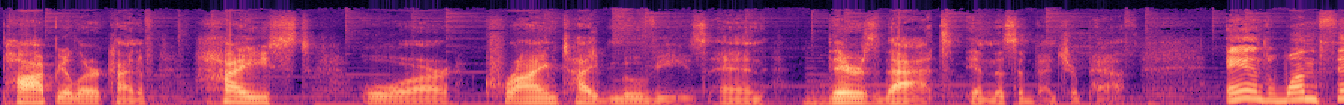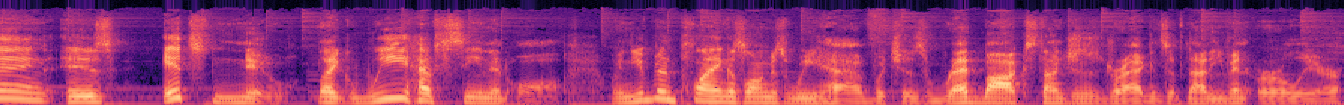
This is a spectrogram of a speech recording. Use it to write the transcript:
popular kind of heist or crime type movies. And there's that in this adventure path. And one thing is, it's new. Like, we have seen it all. When you've been playing as long as we have, which is Redbox Dungeons and Dragons, if not even earlier,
